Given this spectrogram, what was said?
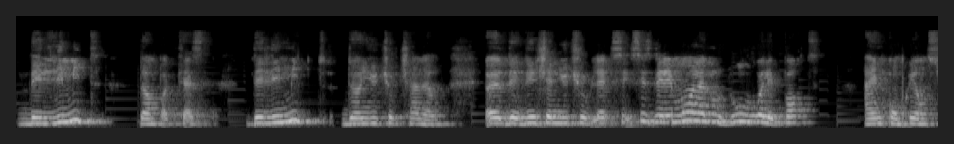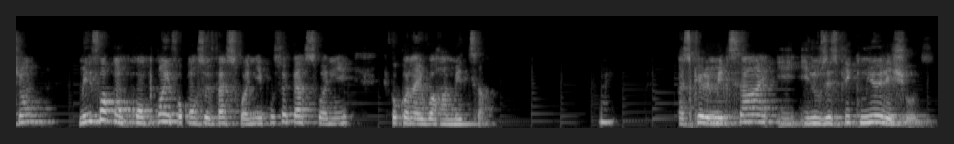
des limites d'un podcast, des limites d'un YouTube channel, euh, d'une chaîne YouTube. Ces, ces éléments-là nous ouvrent les portes à une compréhension. Mais une fois qu'on comprend, il faut qu'on se fasse soigner. Pour se faire soigner, il faut qu'on aille voir un médecin. Parce que le médecin, il, nous explique mieux les choses.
